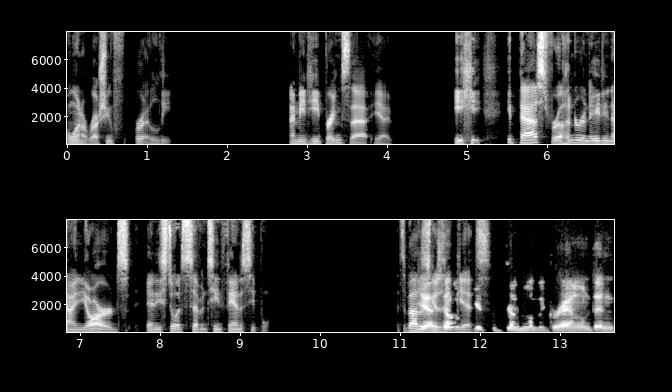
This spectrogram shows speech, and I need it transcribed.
I want a rushing floor at least. I mean, he brings that. Yeah, he he, he passed for 189 yards and he still had 17 fantasy points. It's about yeah, as good as it gets. gets done on the ground, and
